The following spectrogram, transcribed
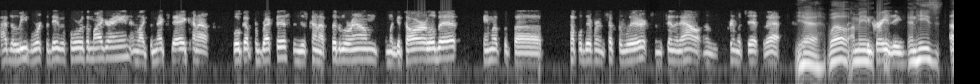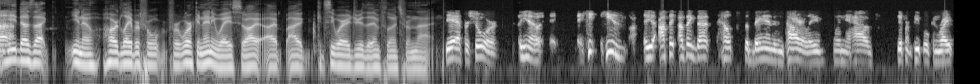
had to leave work the day before with a migraine, and like the next day, kind of woke up for breakfast and just kind of fiddled around on the guitar a little bit. Came up with a couple different sets of lyrics and send it out, and pretty much it for that. Yeah. Well, I mean, crazy. and he's Uh, he does that, you know, hard labor for for working anyways. So I I I could see where he drew the influence from that. Yeah, for sure. You know, he, he's. I think I think that helps the band entirely when you have different people can write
